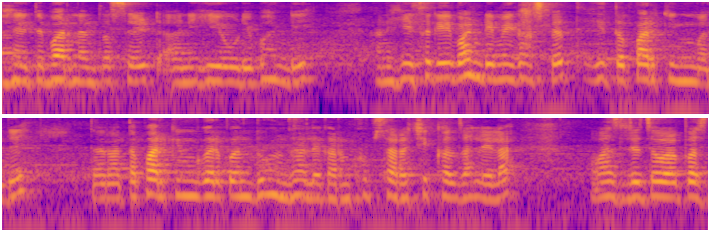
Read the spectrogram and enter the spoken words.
हे ते बरण्यांचा सेट आणि ही एवढी भांडी. आणि ही सगळी भांडी मी घासलेत इथं पार्किंगमध्ये. तर आता पार्किंग वगैरे पण धुवून झालं कारण खूप सारा चिखल झालेला. वाजले जवळपास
